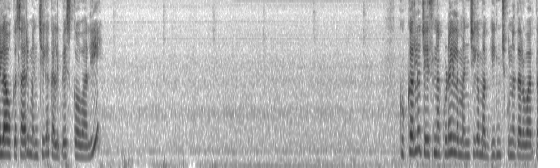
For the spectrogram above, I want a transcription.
ఇలా ఒకసారి మంచిగా కలిపేసుకోవాలి. కుక్కర్లో చేసినా కూడా ఇలా మంచిగా మగ్గించుకున్న తర్వాత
